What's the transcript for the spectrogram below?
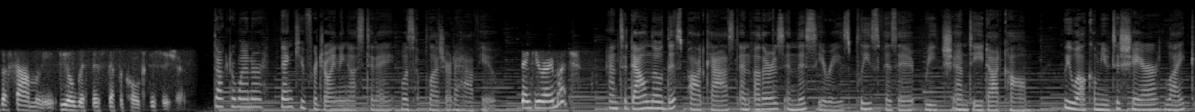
the family deal with this difficult decision. Dr. Wenner, thank you for joining us today. It was a pleasure to have you. Thank you very much. And to download this podcast and others in this series, please visit reachmd.com. We welcome you to share, like,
